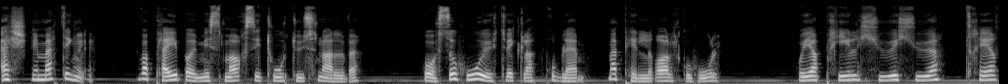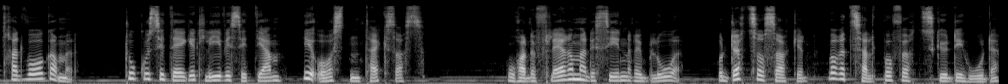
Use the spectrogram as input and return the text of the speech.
Ashley Mattingley var Playboy Miss Mars i 2011, og også hun utvikla et problem med piller og alkohol, og i april 2020, 33 år gammel, tok hun sitt eget liv i sitt hjem i Austin, Texas. Hun hadde flere medisiner i blodet, og dødsårsaken var et selvpåført skudd i hodet.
